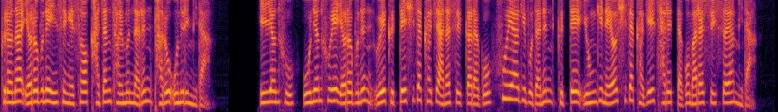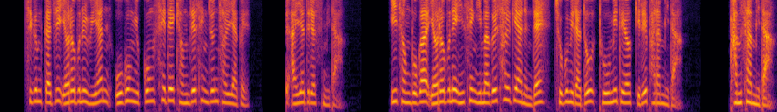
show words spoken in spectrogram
그러나 여러분의 인생에서 가장 젊은 날은 바로 오늘입니다. 1년 후, 5년 후에 여러분은 왜 그때 시작하지 않았을까라고 후회하기보다는 그때 용기 내어 시작하길 잘했다고 말할 수 있어야 합니다. 지금까지 여러분을 위한 5060 세대 경제 생존 전략을 알려드렸습니다. 이 정보가 여러분의 인생 이막을 설계하는데 조금이라도 도움이 되었기를 바랍니다. 감사합니다.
